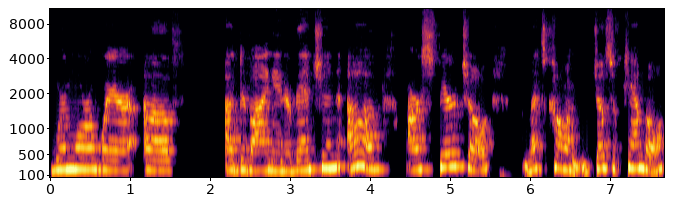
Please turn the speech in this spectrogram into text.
we're more aware of a divine intervention of our spiritual let's call them Joseph Campbell,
